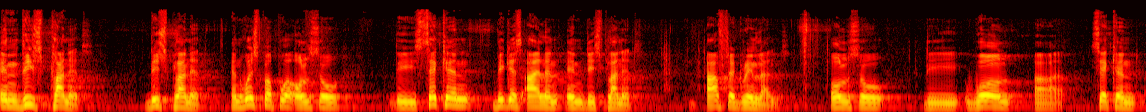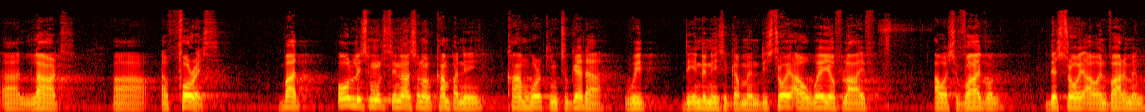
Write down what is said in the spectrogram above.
in this planet, this planet. And West Papua also the second biggest island in this planet after Greenland. Also the world uh, second uh, large uh, forest. But all these multinational companies come working together with the Indonesian government, destroy our way of life, our survival, destroy our environment,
